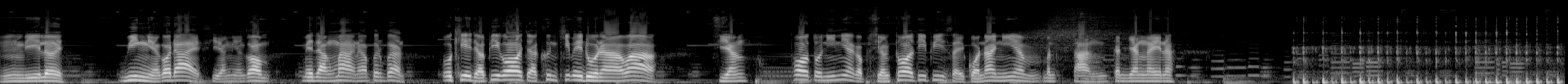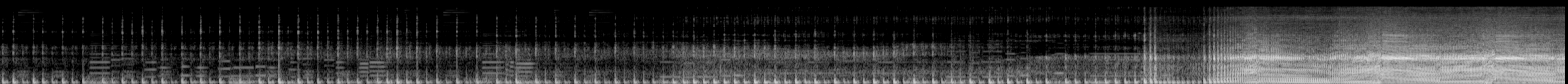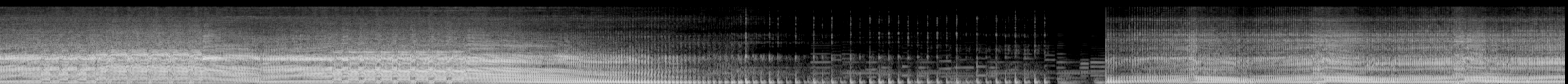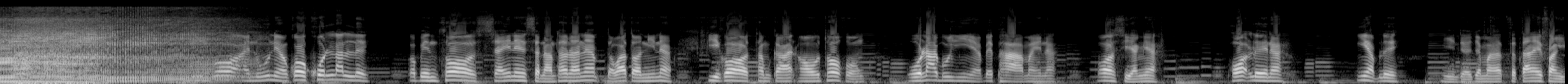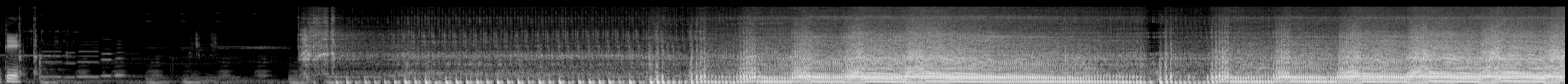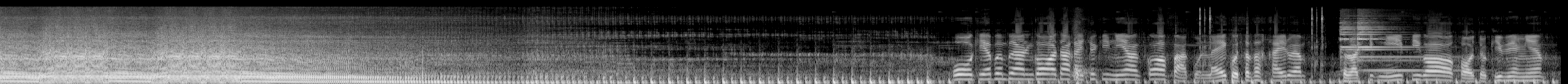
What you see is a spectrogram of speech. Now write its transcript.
อืมดีเลย วิ่งเนี่ยก็ได้เสียงเนี่ยก็ไม่ดังมากนะเพื่อนๆโอเค เดี๋ยวพี่ก็จะขึ้นคลิปให้ดูนะว่าเสียง ท่อตัวนี้เนี่ยกับเสียงท่อที่พี่ใส่ก่อนหน้านี้มันต่างกันยังไงนะ นนู้นเนี่ยก็โคตรลั่นเลย ก็เป็นท่อใช้ในสนามเท่านั้นนะครับแต่ว่าตอนนี้เนี่ยพี่ก็ทำการเอาท่อของโอราชบุรีเนี่ยไปผ่าใหม่นะก็เสียงเนี่ยเพาะเลยนะ เงียบเลยนี่เดี๋ยวจะมาสตาร์ทให้ฟังอีกที โอ เคเพื่อนๆ ก็ถ้าใครชอบคลิปนี้ก็ฝากกดไลค์ กด subscribe ด้วยครับสำหรับคลิปนี้พี่ก็ขอจบคลิปเพียงนี้ครับ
